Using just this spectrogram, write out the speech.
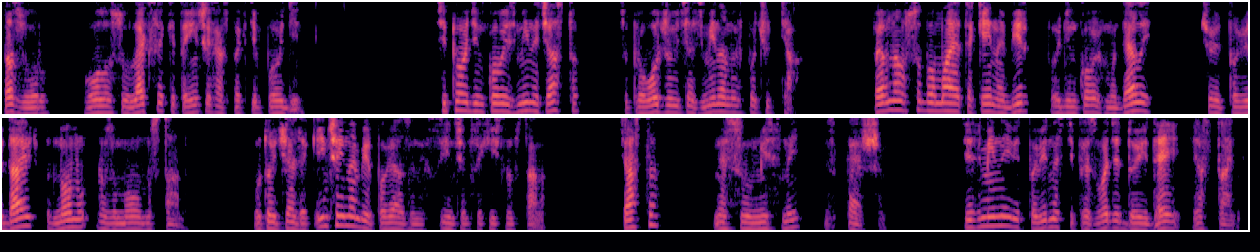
та зору, голосу, лексики та інших аспектів поведінки. Ці поведінкові зміни часто супроводжуються змінами в почуттях. Певна особа має такий набір поведінкових моделей, що відповідають одному розумовому стану, у той час як інший набір, пов'язаних з іншим психічним станом, часто несумісний з першим. Ці зміни відповідності призводять до ідеї я станів.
